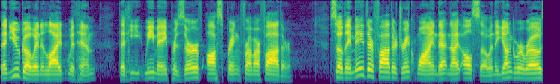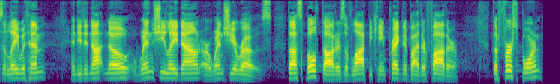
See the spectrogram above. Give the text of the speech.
Then you go in and lie with him, that he, we may preserve offspring from our father. So they made their father drink wine that night also. And the younger arose and lay with him, and he did not know when she lay down or when she arose. Thus both daughters of Lot became pregnant by their father. The firstborn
